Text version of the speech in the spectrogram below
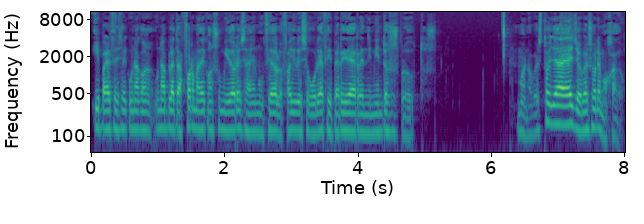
Y parece ser que una, una plataforma de consumidores ha denunciado los fallos de seguridad y pérdida de rendimiento de sus productos. Bueno, pues esto ya es llover sobre mojado.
